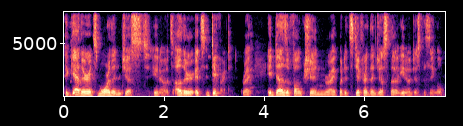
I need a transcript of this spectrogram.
together it's more than just you know it's other it's different right? It does a function right? But it's different than just the you know just the single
